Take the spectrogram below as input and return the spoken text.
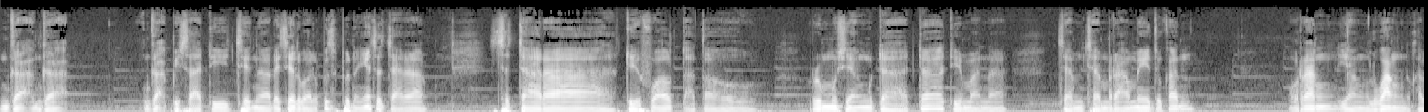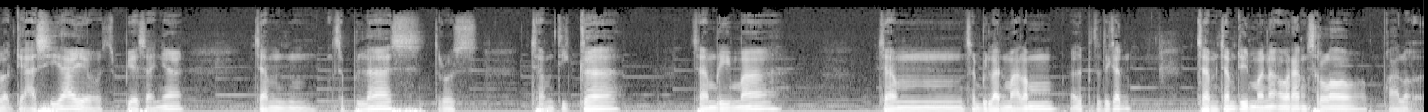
nggak nggak nggak bisa di generalisir walaupun sebenarnya secara secara default atau rumus yang udah ada di mana jam-jam rame itu kan orang yang luang. Kalau di Asia ya biasanya jam 11 terus jam 3 jam 5 jam 9 malam berarti kan? Jam-jam di mana orang slow kalau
